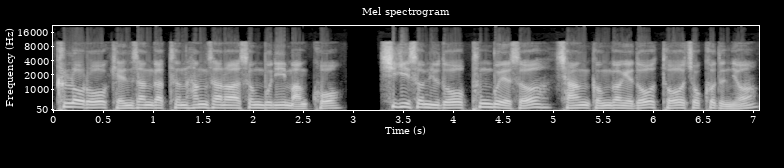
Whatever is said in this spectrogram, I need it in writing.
클로로겐산 같은 항산화 성분이 많고 식이섬유도 풍부해서 장 건강에도 더 좋거든요.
